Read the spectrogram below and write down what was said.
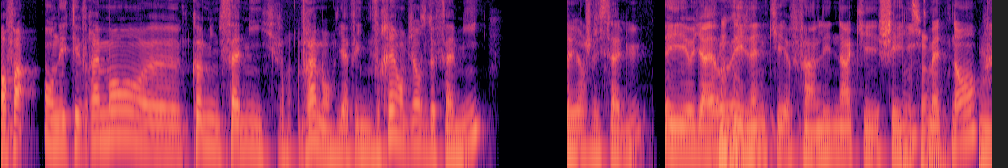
Enfin, on était vraiment euh, comme une famille, vraiment, il y avait une vraie ambiance de famille. D'ailleurs, je les salue. Et euh, il y a Mhm. Hélène qui est, enfin Léna qui est chez Elite maintenant. Mhm.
